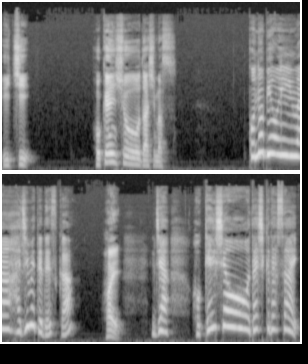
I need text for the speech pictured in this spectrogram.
1保険証を出します。この病院は初めてですか？はい。じゃあ保険証をお出しください。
